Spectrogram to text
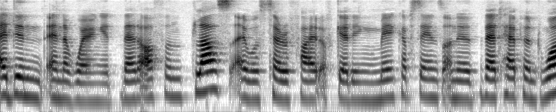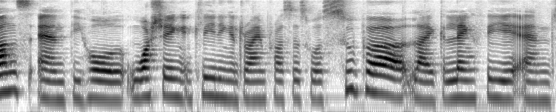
I didn't end up wearing it that often. Plus, I was terrified of getting makeup stains on it. That happened once and the whole washing and cleaning and drying process was super like lengthy and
